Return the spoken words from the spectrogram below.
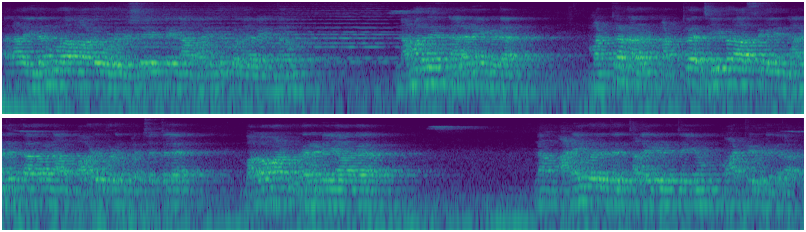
அதனால் இதன் மூலமாக ஒரு விஷயத்தை நாம் அறிந்து கொள்ள வேண்டும். நமது நலனை விட மற்ற நலன் மற்ற ஜீவராசிகளின் நலனுக்காக நாம் பாடுபடும் பட்சத்தில் பகவான் உடனடியாக நம் அனைவரது தலையெழுத்தையும் மாற்றிவிடுகிறார்.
